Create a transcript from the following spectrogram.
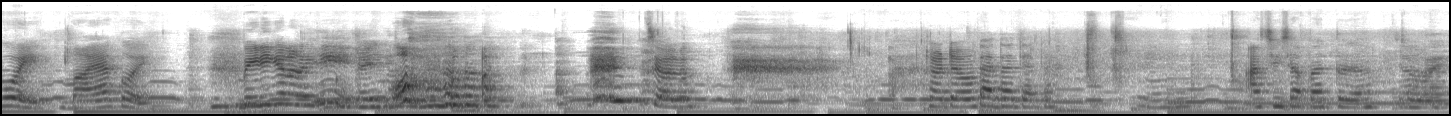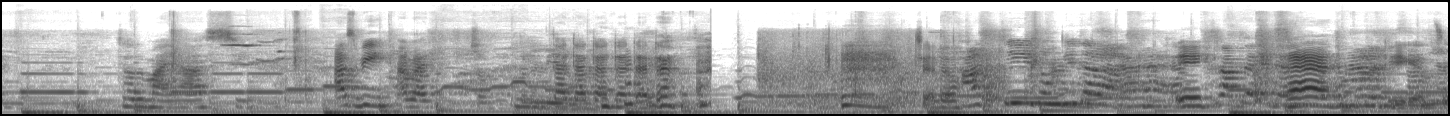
কই? মায়া কই? বেরিয়ে গেল নাকি? চলো। টাটা টাটা টাটা আসিস আবার তোরা চল। চল মায়া আসছি। আসবি আবার। টাটা টাটা টাটা চলো। আসছি সঙ্গীতা। হ্যাঁ ঠিক আছে।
